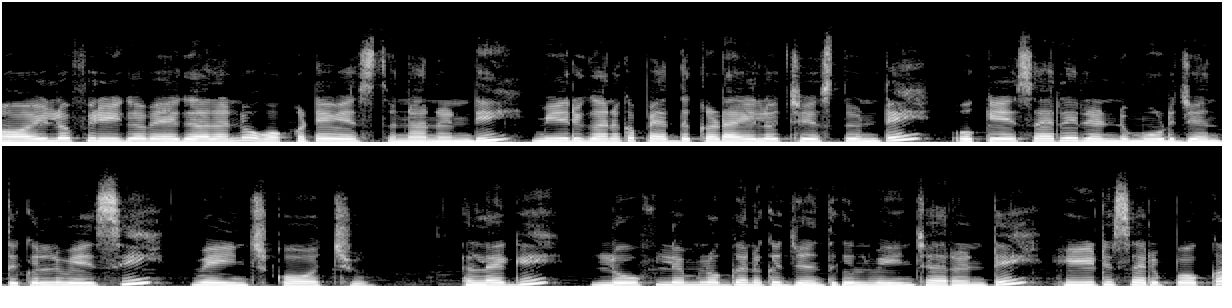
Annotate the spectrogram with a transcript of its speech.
ఆయిల్లో ఫ్రీగా వేగాలని ఒక్కటే వేస్తున్నానండి. మీరు గనక పెద్ద కడాయిలో చేస్తుంటే ఒకేసారి రెండు మూడు జంతికలను వేసి వేయించుకోవచ్చు. అలాగే లో ఫ్లేమ్లో గనక జంతికలు వేయించారంటే హీట్ సరిపోక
